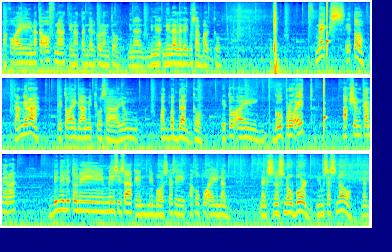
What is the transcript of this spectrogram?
ako ay naka-off na tinatanggal ko lang to. Nilalagay ko sa bag ko. Next ito. Camera. Ito ay gamit ko sa yung pagbablog ko. Ito ay GoPro 8 action camera. Binili to ni Missy sa akin ni boss kasi ako po ay nag nag snowboard yung sa snow nag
